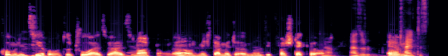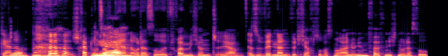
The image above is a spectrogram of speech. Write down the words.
kommuniziere mhm. und so tue, als wäre alles ja. in Ordnung ne? und mich damit im Prinzip verstecke. Und, ja. Also ähm, teilt es gerne, ja. schreibt uns auch gerne oder so, ich freue mich und ja, also wenn, dann würde ich auch sowas nur anonym veröffentlichen, nur das so.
